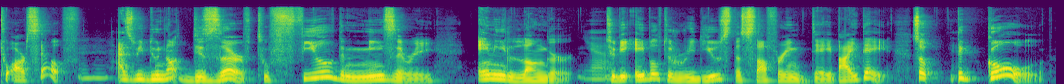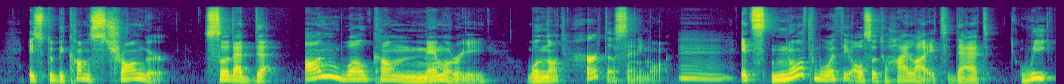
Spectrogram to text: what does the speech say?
to ourselves as we do not deserve to feel the misery any longer Yeah. to be able to reduce the suffering day by day. So the goal is to become stronger so that the unwelcome memory will not hurt us anymore. Mm. It's noteworthy also to highlight that we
